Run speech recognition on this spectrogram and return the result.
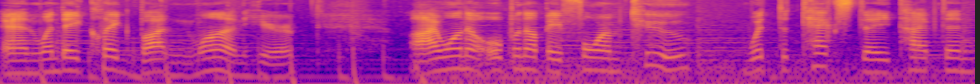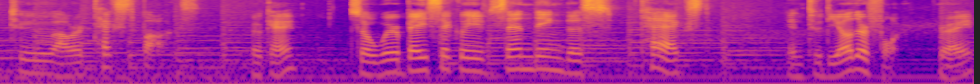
and when they click button 1 here, I want to open up a form 2 with the text they typed into our text box. Okay? So we're basically sending this text into the other form right?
